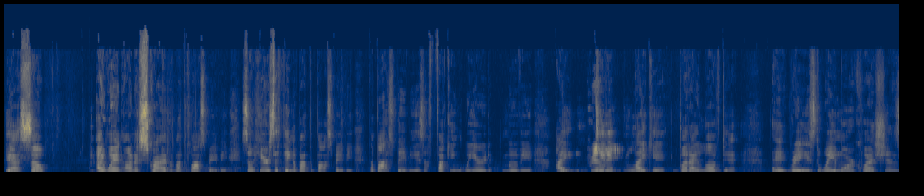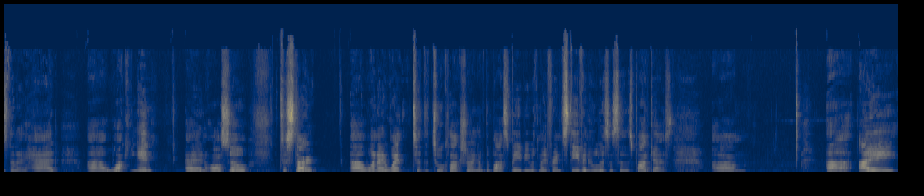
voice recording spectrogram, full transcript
yeah, so I went on a scribe about the Boss Baby. So here's the thing about the Boss Baby: the Boss Baby is a fucking weird movie. I really? didn't like it, but I loved it. It raised way more questions than I had uh, walking in, and also to start. Uh, when I went to the two o'clock showing of the Boss Baby with my friend Steven, who listens to this podcast, um, uh, I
